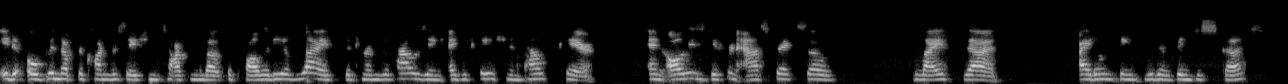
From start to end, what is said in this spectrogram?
it opened up the conversations talking about the quality of life, the terms of housing, education, healthcare, and all these different aspects of life that I don't think would have been discussed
